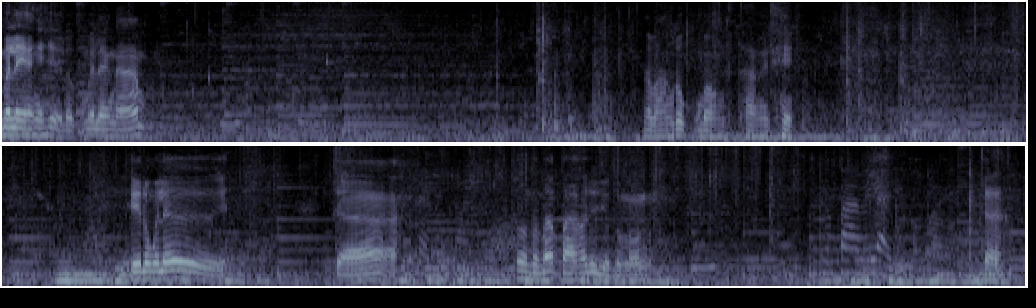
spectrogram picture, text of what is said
แมลงเฉยๆลูกแมลงน้ำระวังลูกมองทางให้ดีเทลงไปเลย จ้าต้นต้นหน้าปลาเขาจะอยู่ตรงโน้นน้ รง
